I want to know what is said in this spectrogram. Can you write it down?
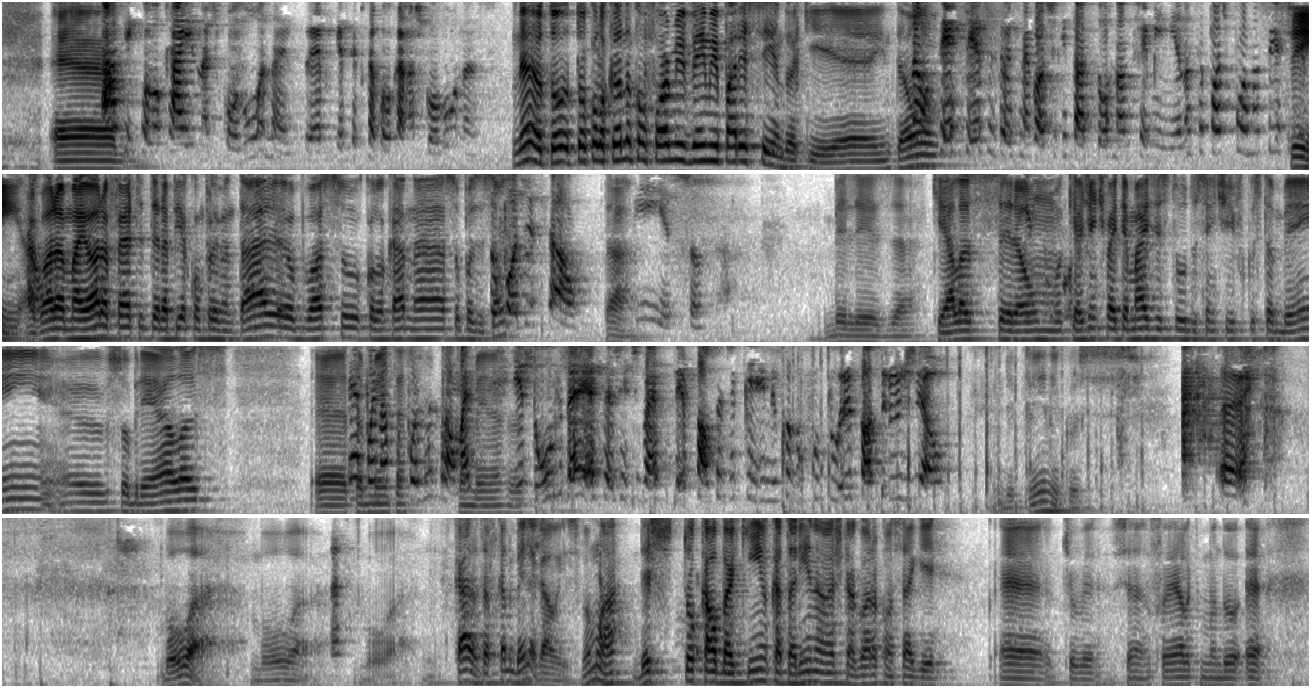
É... Ah, tem que colocar aí nas colunas? É porque você precisa colocar nas colunas? Não, eu tô, tô colocando conforme vem me parecendo aqui. É, então... Não, certeza. Então, esse negócio de que tá se tornando feminina, você pode pôr na certeza. Sim, então. agora maior oferta de terapia complementar, eu posso colocar na suposição? Suposição. Tá. Isso. Beleza. Que elas serão. Que a gente vai ter mais estudos científicos também eh, sobre elas. É, É, também põe na tá- suposição. Mas, também na- e dúvida é se a gente vai ter falta de clínico no futuro e só cirurgião. De clínicos. É. Boa, boa, boa. Cara, tá ficando bem legal isso. Vamos lá. Deixa eu tocar o barquinho. Catarina, acho que agora consegue. é, deixa eu ver. se Foi ela que mandou. É.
